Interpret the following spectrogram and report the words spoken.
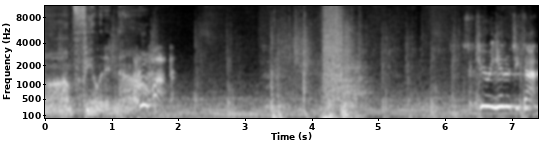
Oh, I'm feeling it now. Move up. Securing energy tap!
